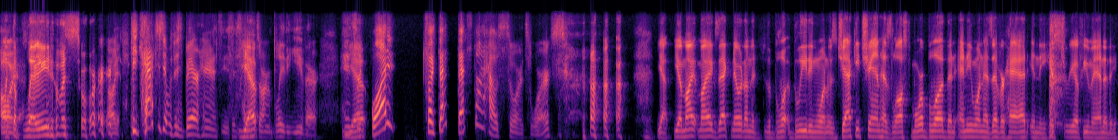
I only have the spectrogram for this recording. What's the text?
Oh, like the blade of a sword? Oh yeah, he catches it with his bare hands. And his hands Yep. aren't bleeding either. And it's Yep. like what? It's like that. That's not how swords work. yeah. Yeah. My, my exact note on the, the blo- bleeding one was Jackie Chan has lost more blood than anyone has ever had in the history of humanity.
